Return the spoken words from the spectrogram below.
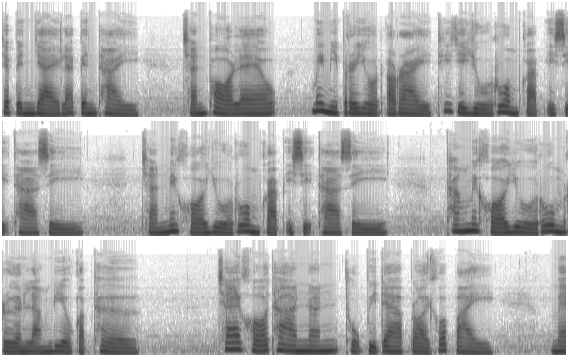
จะเป็นใหญ่และเป็นไทย ฉันพอแล้วไม่มีประโยชน์อะไรที่จะอยู่ร่วมกับอิสิทาสี ฉันไม่ขออยู่ร่วมกับอิสิทาสี ทั้งไม่ขออยู่ร่วมเรือนหลังเดียวกับเธอ ชายขอทานนั้นถูกบิดาปล่อยเข้าไป แม้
